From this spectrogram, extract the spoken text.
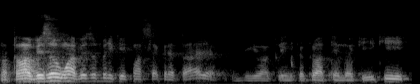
Então, uma vez, eu, uma vez eu brinquei com a secretária de uma clínica que eu atendo aqui, que,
